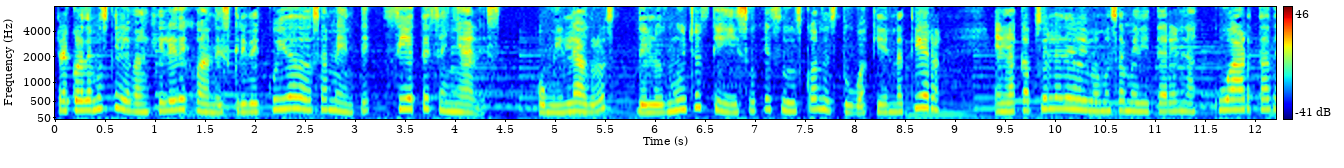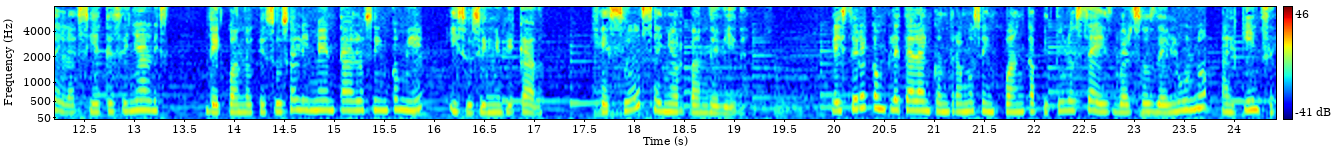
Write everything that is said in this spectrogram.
Recordemos que el Evangelio de Juan describe cuidadosamente siete señales o milagros de los muchos que hizo Jesús cuando estuvo aquí en la tierra en la cápsula de hoy vamos a meditar en la cuarta de las siete señales, de cuando Jesús alimenta a los cinco mil y su significado. Jesús, Señor Pan de Vida. La historia completa la encontramos en Juan capítulo 6, versos del 1 al 15.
